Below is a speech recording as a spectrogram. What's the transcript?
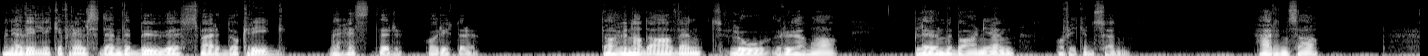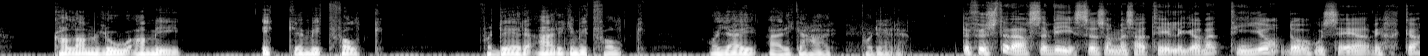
men jeg vil ikke frelse dem ved bue, sverd og krig, ved hester og ryttere. Da hun hadde avvent lo Ruhama, ble hun med barn igjen og fikk en sønn. Herren sa, Kall ham Lo Ami, ikke mitt folk, for dere er ikke mitt folk, og jeg er ikke her for dere. Det første verset viser, som vi sa tidligere, tida da Hosea virka.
